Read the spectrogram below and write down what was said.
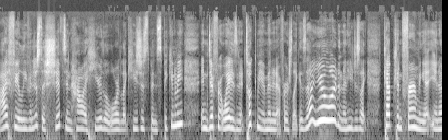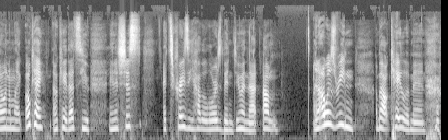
I feel even just a shift in how I hear the Lord. Like He's just been speaking to me in different ways. And it took me a minute at first, like, is that you, Lord? And then He just like kept confirming it, you know? And I'm like, okay, okay, that's you. And it's just, it's crazy how the Lord's been doing that. Um, and I was reading about Caleb, man.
